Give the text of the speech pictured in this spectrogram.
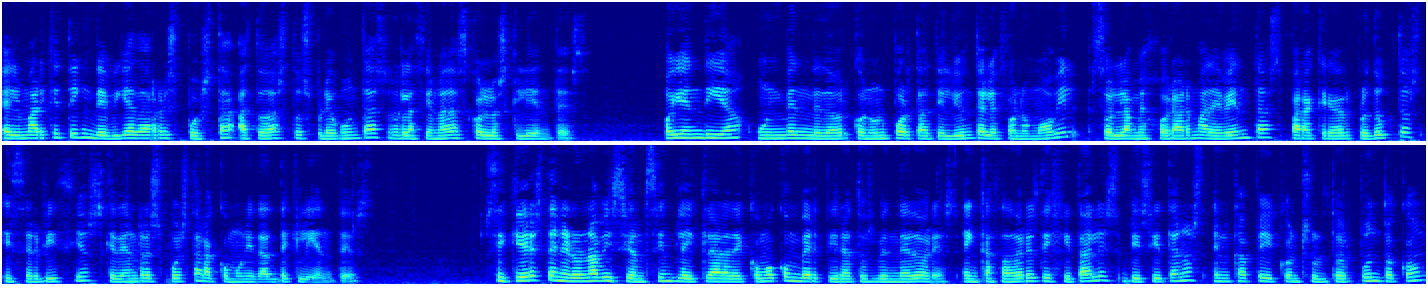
el marketing debía dar respuesta a todas tus preguntas relacionadas con los clientes. Hoy en día, un vendedor con un portátil y un teléfono móvil son la mejor arma de ventas para crear productos y servicios que den respuesta a la comunidad de clientes. Si quieres tener una visión simple y clara de cómo convertir a tus vendedores en cazadores digitales, visítanos en kpiconsultor.com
